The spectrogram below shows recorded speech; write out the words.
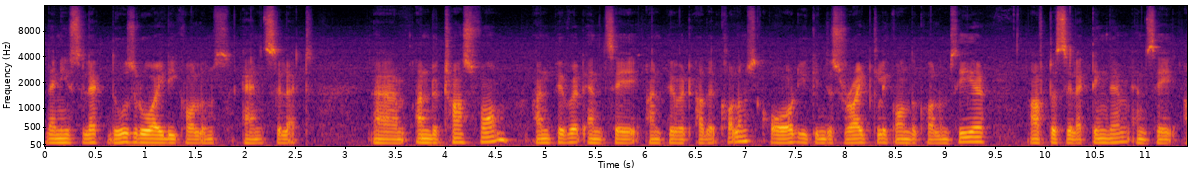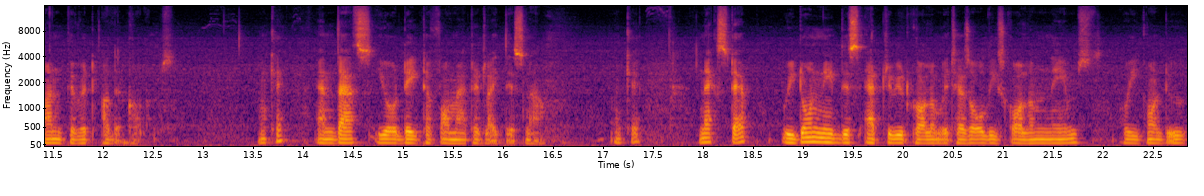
then you select those row ID columns and select um, under transform unpivot and say unpivot other columns or you can just right click on the columns here after selecting them and say unpivot other columns. Okay? And that's your data formatted like this now. Okay? Next step we don't need this attribute column which has all these column names. We're going to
